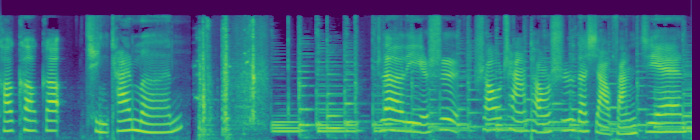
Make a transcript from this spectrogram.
考考考，请开门。这里是收藏童诗的小房间。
